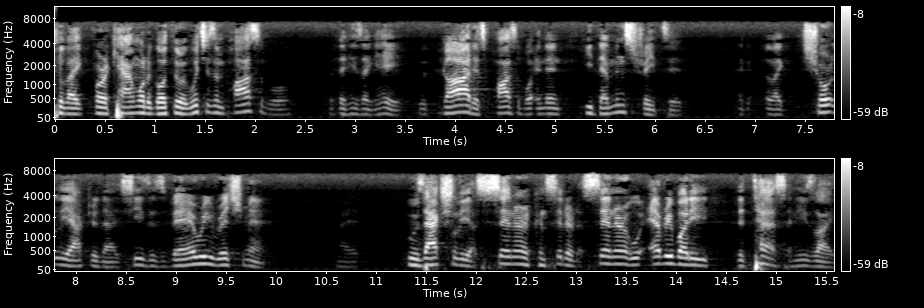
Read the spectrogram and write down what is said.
to like, for a camel to go through it, which is impossible. But then he's like, hey, with God it's possible. And then he demonstrates it. Like, like shortly after that, he sees this very rich man who's actually a sinner, considered a sinner, who everybody detests, and he's like,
